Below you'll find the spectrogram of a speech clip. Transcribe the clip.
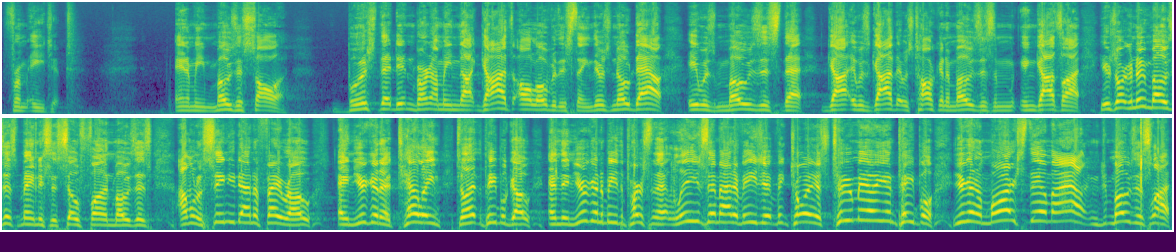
from Egypt. And I mean, Moses saw bush that didn't burn. I mean, like God's all over this thing. There's no doubt it was Moses that God, it was God that was talking to Moses, and, and God's like, here's what we're gonna do, Moses. Man, this is so fun, Moses. I'm gonna send you down to Pharaoh, and you're gonna tell him to let the people go, and then you're gonna be the person that leads them out of Egypt victorious. Two million people. You're gonna march them out. And Moses like,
